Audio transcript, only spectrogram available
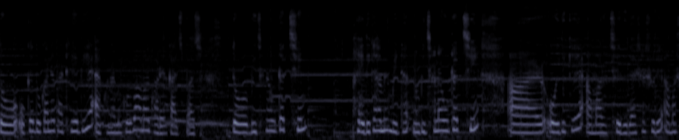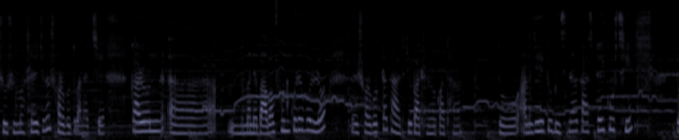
তো ওকে দোকানে পাঠিয়ে দিয়ে এখন আমি করব আমার ঘরের কাজ বাজ তো বিছানা উঠাচ্ছি। এদিকে আমি বিছানা উঠাচ্ছি আর ওইদিকে আমার হচ্ছে দিদা শাশুড়ি আমার শ্বশুরমশাইয়ের জন্য শরবত বানাচ্ছে। কারণ মানে বাবা ফোন করে বলল শরবতটা তাড়াতাড়ি পাঠানোর কথা। তো আমি যেহেতু বিছানার কাজটাই করছি, তো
